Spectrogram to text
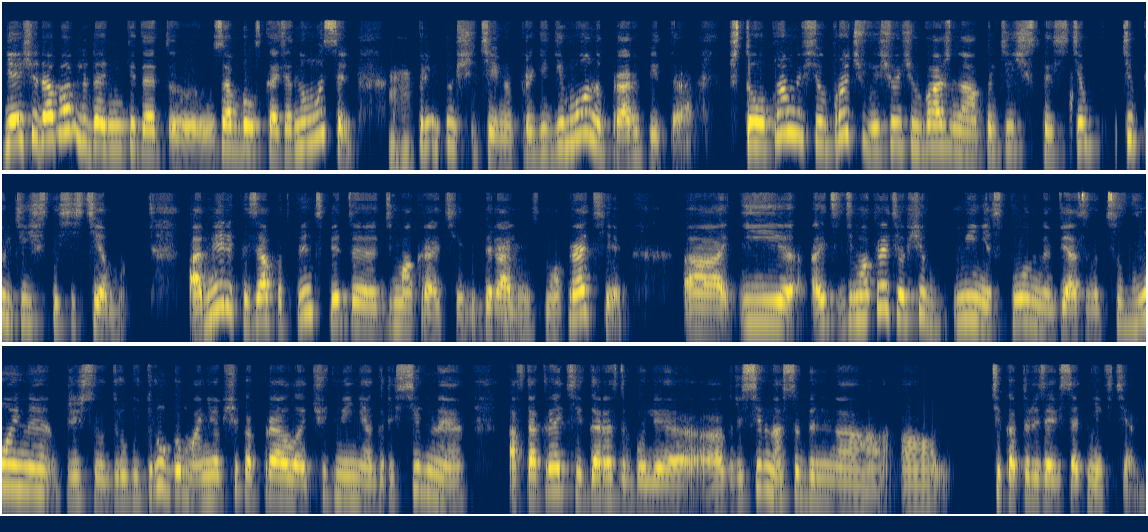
Я еще добавлю, да, Никита, э, забыл сказать одну мысль uh-huh. в предыдущей теме про гегемона, про арбитра, что, кроме всего прочего, еще очень важна политическая система, тип политической системы. Америка и Запад, в принципе, это демократия, либеральная демократия, а, и эти демократии вообще менее склонны ввязываться в войны, прежде всего друг с другом. Они вообще, как правило, чуть менее агрессивные. Автократии гораздо более агрессивны, особенно а, те, которые зависят от нефти.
